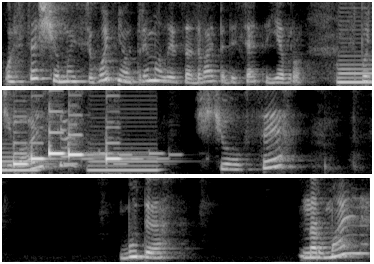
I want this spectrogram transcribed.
Ось це, що ми сьогодні отримали за 2,50 євро. Сподіваюся, що все буде нормальне.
